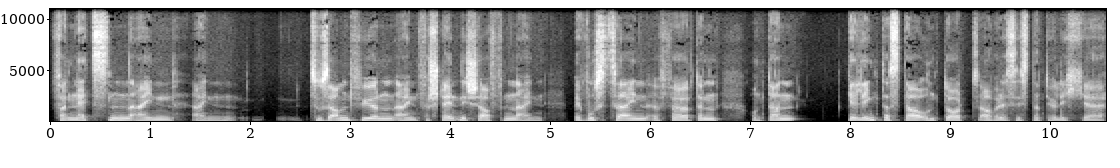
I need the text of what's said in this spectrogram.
Vernetzen, ein, ein zusammenführen, ein Verständnis schaffen, ein Bewusstsein fördern und dann gelingt das da und dort, aber es ist natürlich äh,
